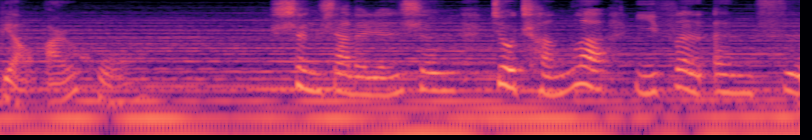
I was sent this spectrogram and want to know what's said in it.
表而活。剩下的人生就成了一份恩赐。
